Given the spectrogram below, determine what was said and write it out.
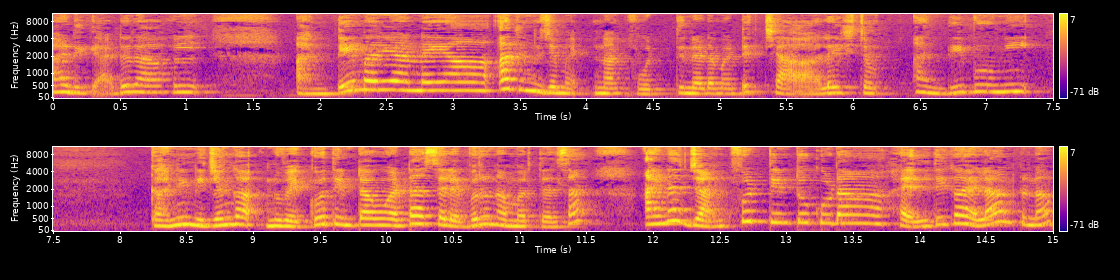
అడిగాడు రాహుల్. అంటే మరి అన్నయ్య అది నిజమే. నాకు ఫుడ్ తినడం అంటే చాలా ఇష్టం. అంది భూమి. కానీ నిజంగా నువ్వు ఎక్కువ తింటావు అంటే అసలు ఎవరు నమ్మరు తెలుసా? అయినా జంక్ ఫుడ్ తింటూ కూడా హెల్తీగా ఎలా అంటున్నావు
